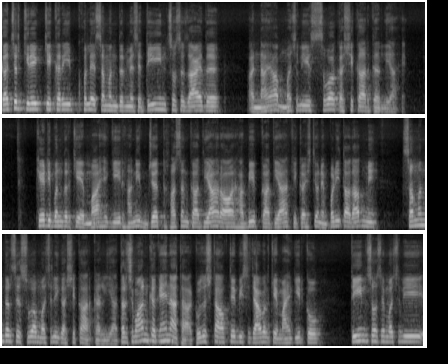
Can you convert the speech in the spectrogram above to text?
कचर क्रेक के करीब खुले समंदर में से 300 से जायद नायाब मछली सवा का शिकार कर लिया है। केटी बंदर के माहिगीर हनीफ जत, हसन कातियार और हबीब कातियार की कश्तियों ने बड़ी तादाद में समंदर से सुआ मछली का शिकार कर लिया। तर्जमान का कहना था, गुजशत हफ़्ते भी सजावल के माहिगीर को 300 से मछली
